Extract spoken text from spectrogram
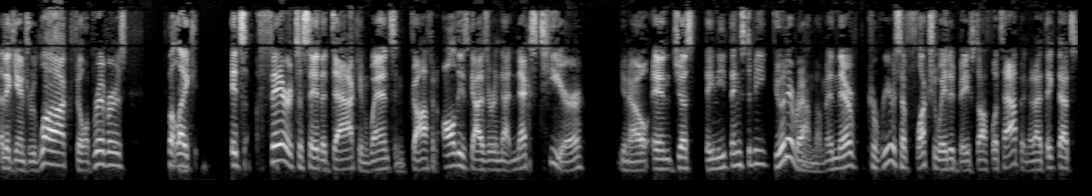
I think Andrew Luck, Philip Rivers, but like it's fair to say that Dak and Wentz and Goff and all these guys are in that next tier you know, and just they need things to be good around them. And their careers have fluctuated based off what's happened. And I think that's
